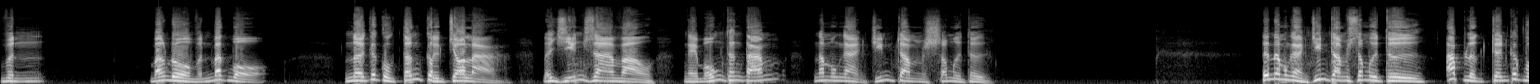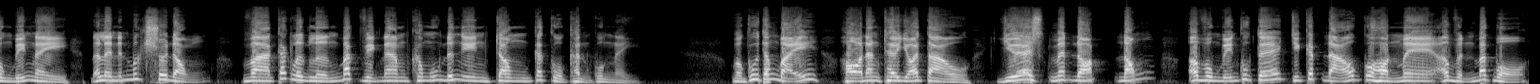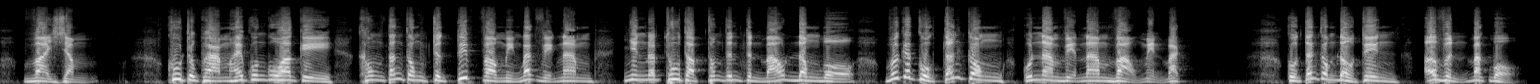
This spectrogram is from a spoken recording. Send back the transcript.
Vịnh Bản đồ Vịnh Bắc Bộ Nơi các cuộc tấn công được cho là đã diễn ra vào ngày 4 tháng 8 năm 1964. Đến năm 1964, áp lực trên các vùng biển này đã lên đến mức sôi động và các lực lượng Bắc Việt Nam không muốn đứng yên trong các cuộc hành quân này. Vào cuối tháng 7, họ đang theo dõi tàu US Meddot đóng ở vùng biển quốc tế chỉ cách đảo của Hòn Mê ở vịnh Bắc Bộ vài dặm khu trục hạm hải quân của Hoa Kỳ không tấn công trực tiếp vào miền Bắc Việt Nam nhưng đã thu thập thông tin tình báo đồng bộ với các cuộc tấn công của Nam Việt Nam vào miền Bắc. Cuộc tấn công đầu tiên ở Vịnh Bắc Bộ.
